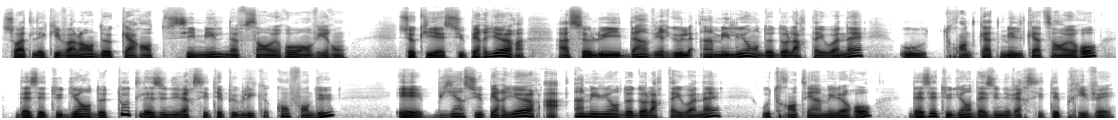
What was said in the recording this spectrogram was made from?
soit l'équivalent de 46 900 euros environ, ce qui est supérieur à celui d'1,1 million de dollars taïwanais ou 34 400 euros des étudiants de toutes les universités publiques confondues est bien supérieur à 1 million de dollars taïwanais ou 31 000 euros des étudiants des universités privées.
